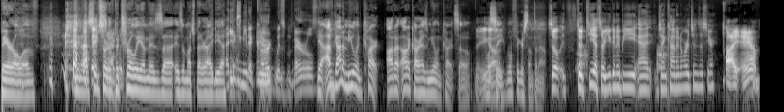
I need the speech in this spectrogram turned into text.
barrel of, you know, some sort of petroleum is uh, is a much better idea. I think we need a cart with some barrels. Yeah, I've got a mule and cart. Auto Autocar has a mule and cart, so There you we'll go. see. We'll figure something out. So, so TS, are you going to be at Gen Con and Origins this year? I am.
